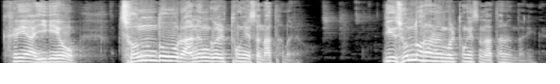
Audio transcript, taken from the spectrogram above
그래야 이게요, 전도라는 걸 통해서 나타나요. 이게 전도라는 걸 통해서 나타난다니까요.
